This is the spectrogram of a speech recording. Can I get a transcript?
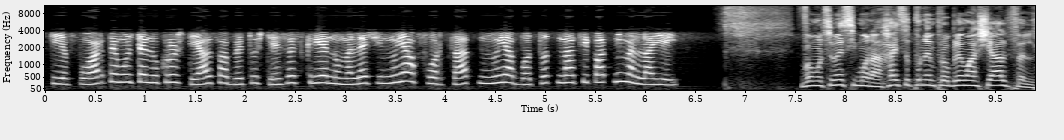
știe foarte multe lucruri, știe alfabetul, știe să scrie numele și nu i-a forțat, nu i-a bătut, n-a țipat nimeni la ei. Vă mulțumesc, Simona. Hai să punem problema și altfel.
